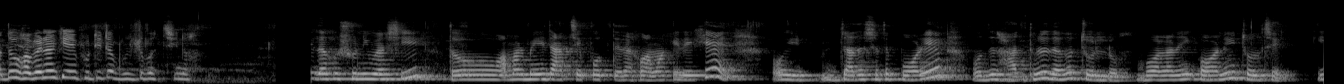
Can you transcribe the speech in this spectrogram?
আদৌ হবে নাকি এই ফুটিটা বুঝতে পারছি না। দেখো শুনি মাসি, তো আমার মেয়ে যাচ্ছে পড়তে, দেখো আমাকে রেখে ওই যাদের সাথে পড়ে ওদের হাত ধরে দেখো চলল। বলা নেই, কওয়া নেই, চলছে। কি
